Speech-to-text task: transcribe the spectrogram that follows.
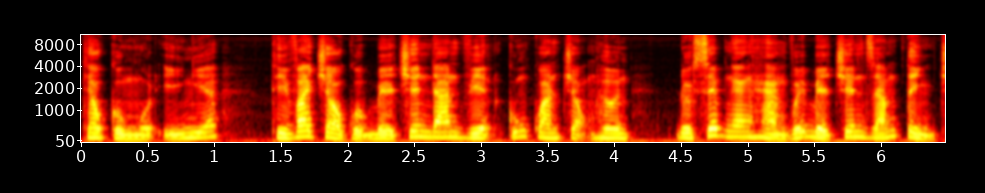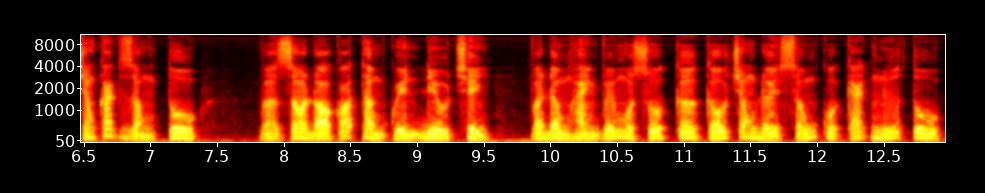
Theo cùng một ý nghĩa, thì vai trò của bề trên đan viện cũng quan trọng hơn, được xếp ngang hàng với bề trên giám tỉnh trong các dòng tu và do đó có thẩm quyền điều chỉnh và đồng hành với một số cơ cấu trong đời sống của các nữ tu.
